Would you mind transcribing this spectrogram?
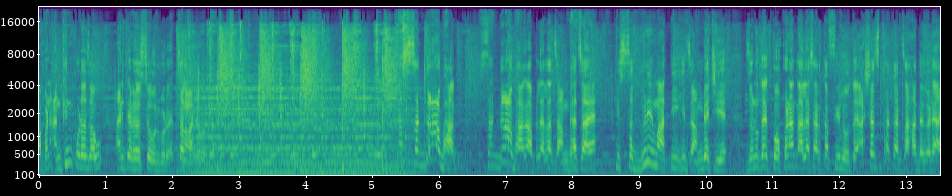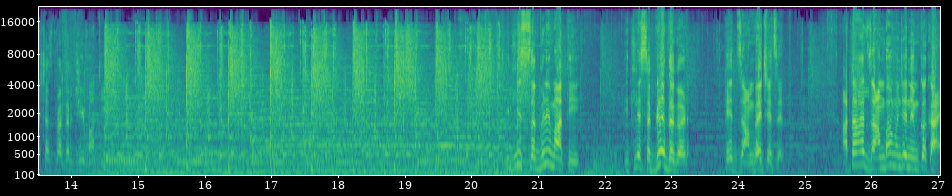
आपण आणखीन पुढे जाऊ आणि ते रहस्य उलगडूयात. चला माझ्याबरोबर. हा सगळा भाग सगळा भाग आपल्याला जांभ्याचा आहे. ही सगळी माती ही जांभ्याची आहे. जणू काही कोकणात आल्यासारखा फील होतोय. अशाच प्रकारचा हा दगड आहे. अशाच प्रकारची ही माती आहे. इथली सगळी माती इथले सगळे दगड हे जांभ्याचेच आहेत. आता हा जांभा म्हणजे नेमकं काय?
